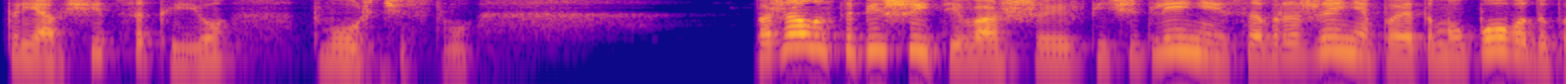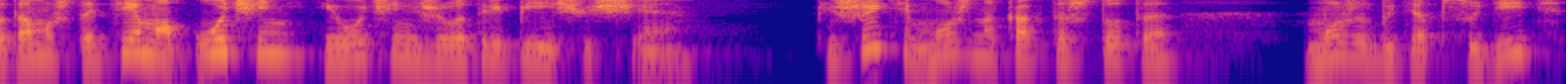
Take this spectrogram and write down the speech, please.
приобщиться к ее творчеству. Пожалуйста, пишите ваши впечатления и соображения по этому поводу, потому что тема очень и очень животрепещущая. Пишите, можно как-то что-то, может быть, обсудить,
